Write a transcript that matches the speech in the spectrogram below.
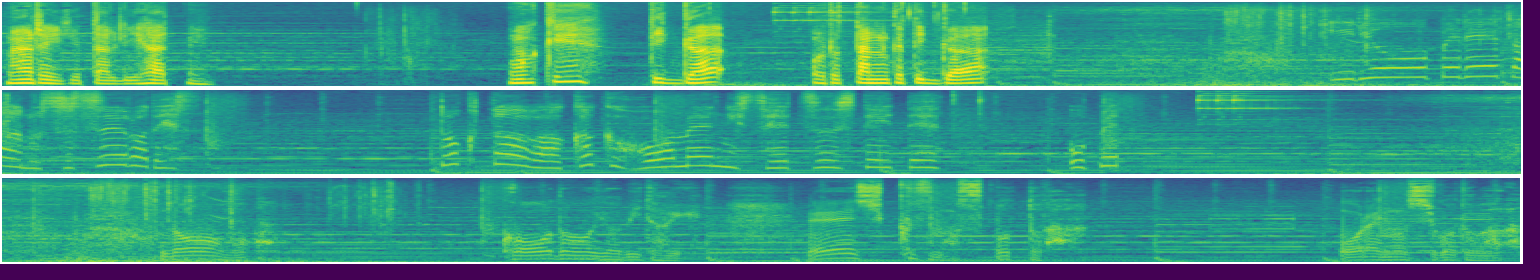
Mari kita lihat nih. Oke, tiga urutan ketiga ターは各方面に精通していてオペどうも。行動予備隊 A6 のスポットだ。俺の仕事は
